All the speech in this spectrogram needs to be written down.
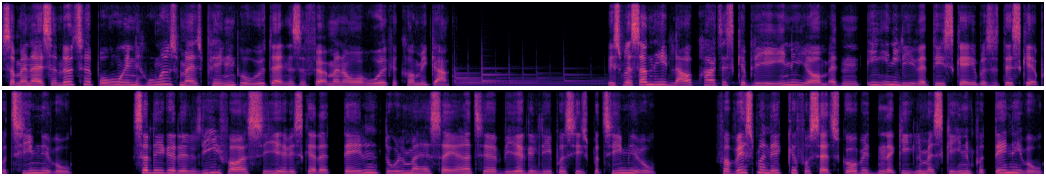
Så man er altså nødt til at bruge en hulens masse penge på uddannelse, før man overhovedet kan komme i gang. Hvis man sådan helt lavpraktisk kan blive enige om, at den egentlige værdiskabelse, det sker på teamniveau, så ligger det lige for at sige, at vi skal da dele dulme af sagerne til at virke lige præcis på teamniveau. For hvis man ikke kan få sat skub i den agile maskine på det niveau,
